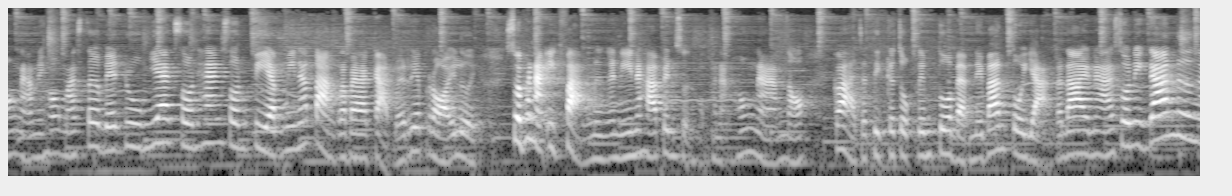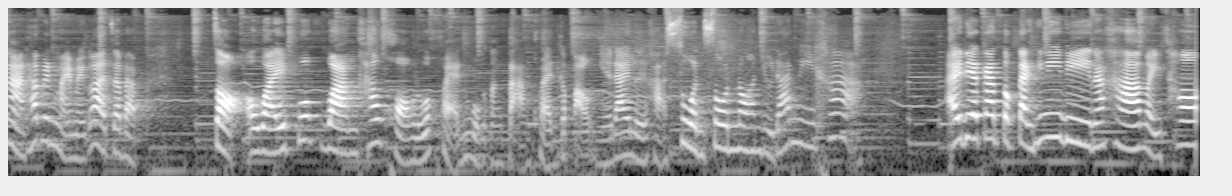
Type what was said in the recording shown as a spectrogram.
ห้องน้ำในห้องมาสเตอร์เบดรูมแยกโซนแห้งโซนเปียกมีหน้าต่างระบายอากาศไว้เรียบร้อยเลย ส่วนผนังอีกฝั่งหนึ่งอันนี้นะคะ เป็นส่วนของผนังห้องน้ำเนาะก็อาจจะติดกระจกเต็มตัวแบบในบ้านตัวอย่างก็ได้นะคะส่วนอีกด้านหนึ่งอะถ้าเป็นไหมไหมก็อาจจะแบบ เจาะเอาไว้พวกวางข้าวของหรือว่าแขวนหมวกต่างๆ แขวนกระเป๋าเงี้ยได้เลยค่ะ ส่วนโซนนอนอยู่ด้านนี้ค่ะ ไอเดียการตกแต่งที่นี่ดีนะคะหมชอ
